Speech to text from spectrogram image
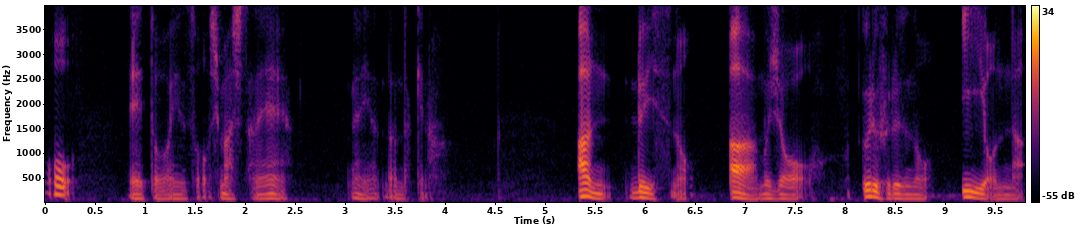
をえっ、と演奏しましたね。何やったんだっけな。アン・ルイスの「ああ無情」ウルフルズの「いい女」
